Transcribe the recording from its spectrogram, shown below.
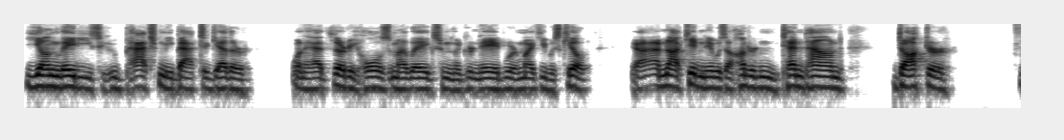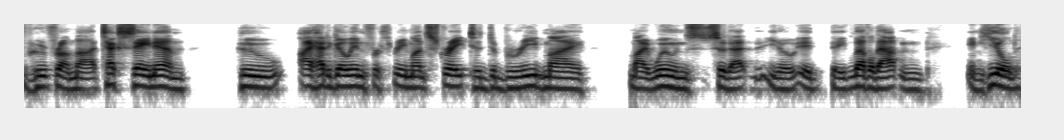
young ladies who patched me back together when I had 30 holes in my legs from the grenade where Mikey was killed. Yeah, I'm not kidding. It was a 110 pound doctor who, from uh, Texas A&M who I had to go in for three months straight to debride my my wounds so that you know it they leveled out and and healed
